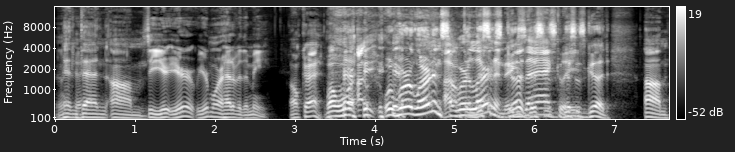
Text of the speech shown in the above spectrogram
And then, um, See, you're you're you're more ahead of it than me. Okay. Well, we're, I, we're, learning something. We're This learning, good. This is, exactly. this is good. Um,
